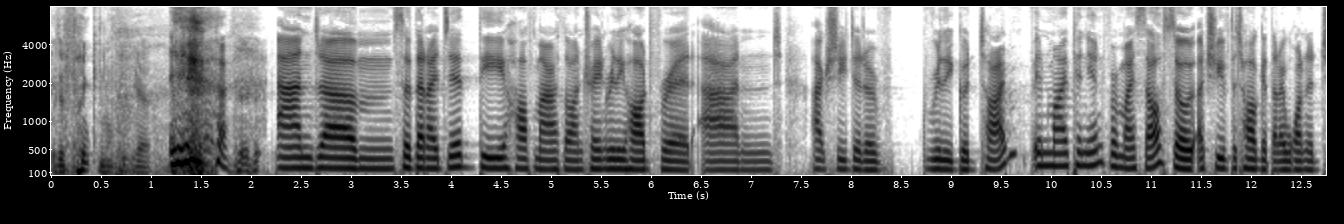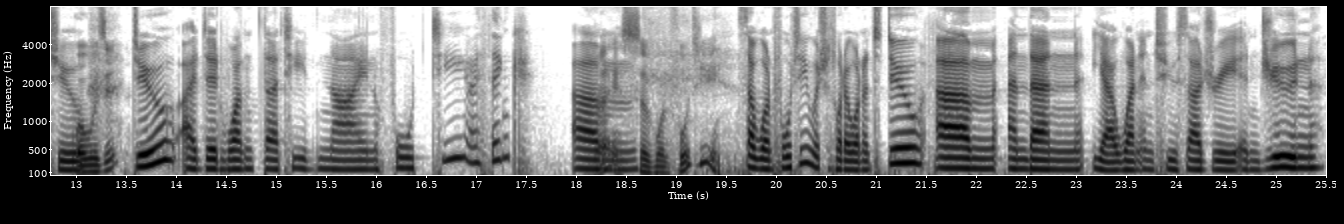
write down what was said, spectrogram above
with the funky knee, yeah. And um, so then I did the half marathon, trained really hard for it, and actually did a really good time, in my opinion, for myself. So achieved the target that I wanted to What was it? do. I did 139.40, I think. Um, nice. So 140. sub 140, which is what I wanted to do. Um, and then, yeah, went into surgery in June.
